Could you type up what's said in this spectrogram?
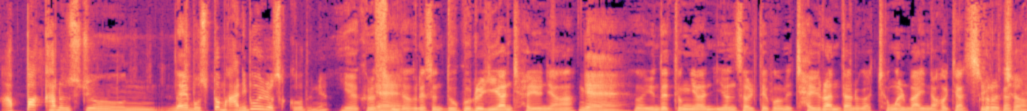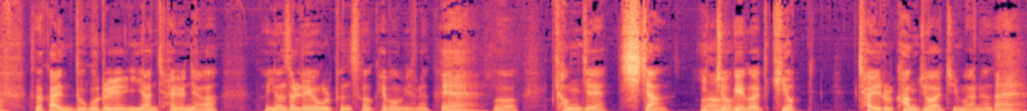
압박하는 수준의 모습도 많이 보여줬었거든요. 예, 그렇습니다. 예. 그래서 누구를 위한 자유냐. 예. 어, 윤 대통령 연설 때 보면 자유란 단어가 정말 많이 나오지 않습니까? 그렇죠. 그래서 과연 누구를 위한 자유냐. 그 연설 내용을 분석해 보면은 예. 뭐 경제, 시장 이쪽에 어. 그 기업 자유를 강조하지만은 예.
